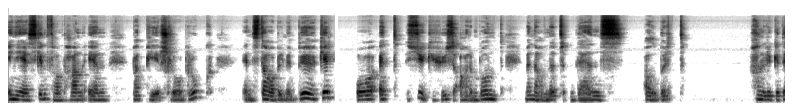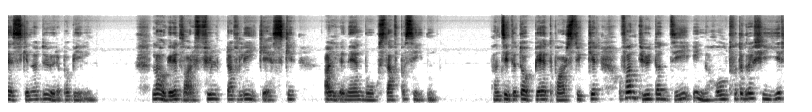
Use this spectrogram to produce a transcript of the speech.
Inni esken fant han en papirslåbrok, en stabel med bøker og et sykehusarmbånd med navnet Dance Albert. Han lukket esken og døra på bilen. Lageret var fullt av likeesker, alle med en bokstav på siden. Han tittet oppi et par stykker og fant ut at de inneholdt fotografier,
